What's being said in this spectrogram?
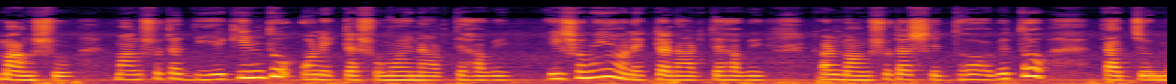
মাংস। মাংসটা দিয়ে কিন্তু অনেকটা সময় নাড়তে হবে। এই সময়ই অনেকটা নাড়তে হবে, কারণ মাংসটা সেদ্ধ হবে তো, তার জন্য।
